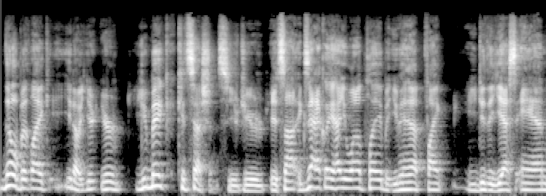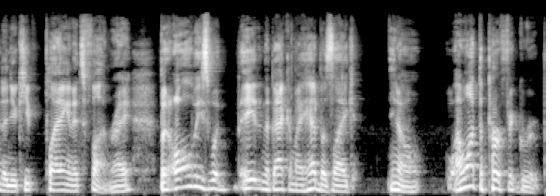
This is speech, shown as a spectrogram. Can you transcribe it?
No, but like you know, you're you're you make concessions. You you it's not exactly how you want to play, but you end up like you do the yes and and you keep playing and it's fun, right? But always what ate in the back of my head was like, you know, I want the perfect group.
